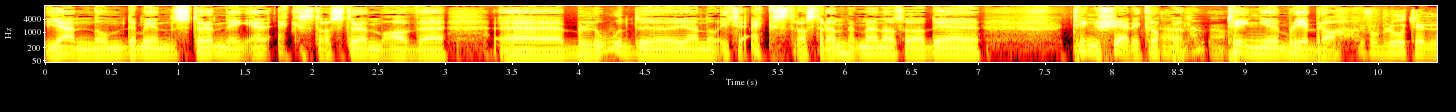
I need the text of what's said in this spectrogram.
gjennom, det blir en strømning, en ekstra strøm av eh, blod øh, gjennom, ikke ekstra strøm, men altså det, ting skjer i kroppen, Ja, ja. ting blir bra. Du får blod til,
